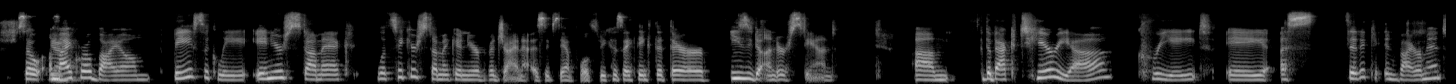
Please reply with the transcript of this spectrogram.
So a yeah. microbiome basically in your stomach, let's take your stomach and your vagina as examples because I think that they're easy to understand. Um, the bacteria create a, a acidic environment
